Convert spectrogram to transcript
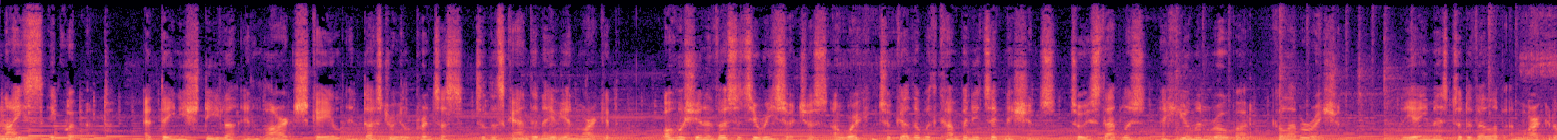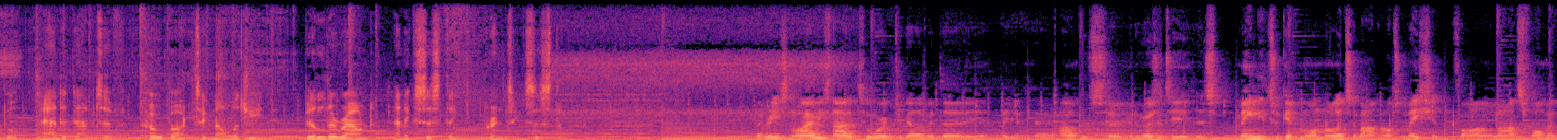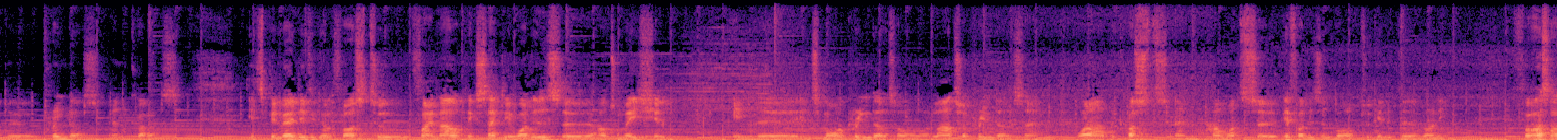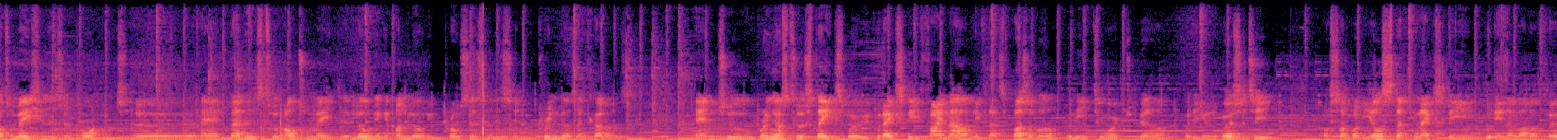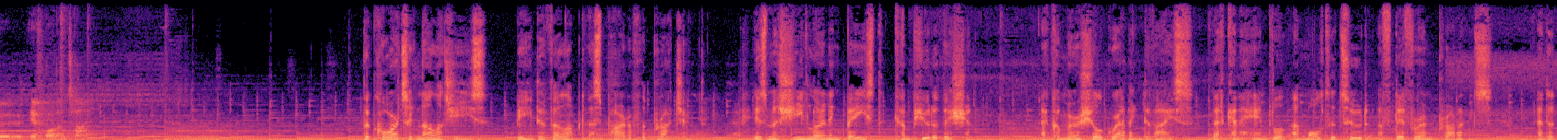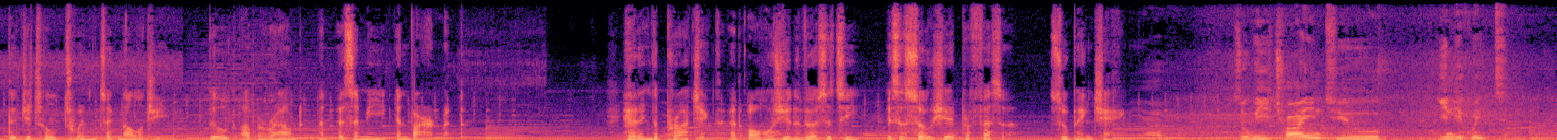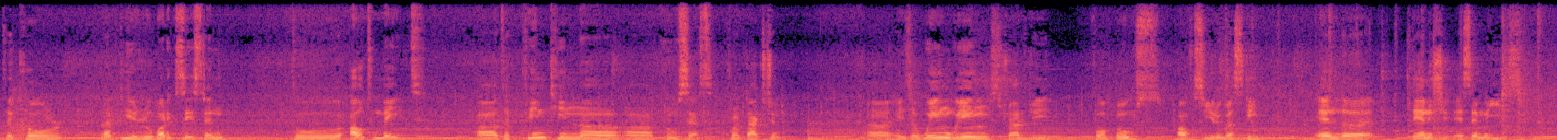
Nice Equipment, a Danish dealer in large-scale industrial printers to the Scandinavian market, Aarhus University researchers are working together with company technicians to establish a human-robot collaboration. The aim is to develop a marketable and adaptive cobot technology built around an existing printing system. The reason why we started to work together with the, the uh, Aarhus uh, University is mainly to get more knowledge about automation for our large format uh, printers and cutters. It's been very difficult for us to find out exactly what is uh, automation in, uh, in small printers or larger printers and what are the costs and how much uh, effort is involved to get it running. For us automation is important and that is to automate the loading and unloading processes in printers and cutters. And to bring us to a stage where we could actually find out if that's possible, we need to work together with a university or somebody else that can actually put in a lot of uh, effort and time. The core technologies being developed as part of the project is machine learning based computer vision, a commercial grabbing device that can handle a multitude of different products and a digital twin technology built up around an SME environment. Heading the project at Aarhus University is Associate Professor Xuping Zhang. So we're trying to integrate the collaborative robotic system to automate uh, the printing uh, uh, process production. Uh, it's a win-win strategy for both Aarhus University and Danish SMEs.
